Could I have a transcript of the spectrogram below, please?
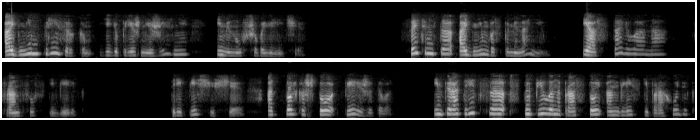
одним призраком ее прежней жизни и минувшего величия. С этим-то одним воспоминанием и оставила она французский берег. Трепещущая от только что пережитого, императрица вступила на простой английский пароходик,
